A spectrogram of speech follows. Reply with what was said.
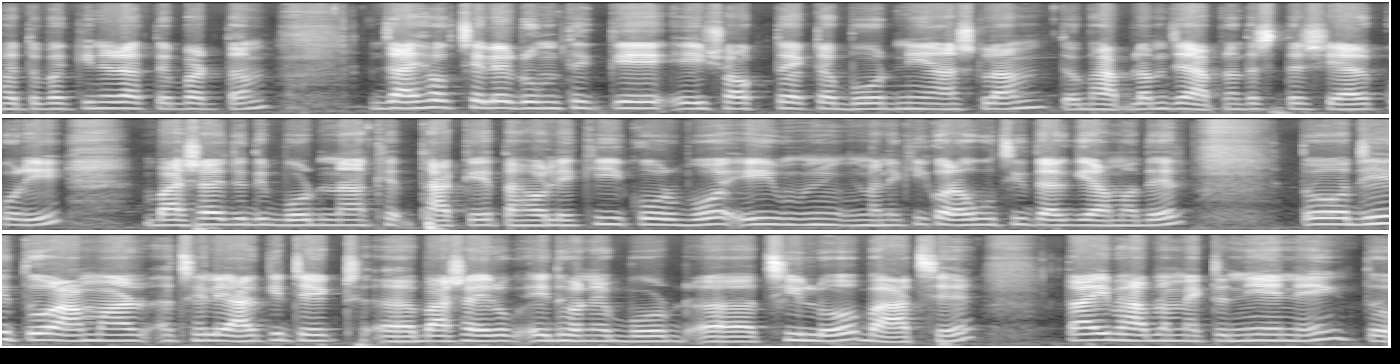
হয়তো বা কিনে রাখতে পারতাম। যাই হোক, ছেলের রুম থেকে এই শক্ত একটা বোর্ড নিয়ে আসলাম। তো ভাবলাম যে আপনাদের সাথে শেয়ার করি। বাসায় যদি বোর্ড না থাকে, তাহলে কি করব? এই মানে কি করা উচিত আর কি আমাদের? তো যেহেতু আমার ছেলে আর্কিটেক্ট বাসায় এই ধরনের বোর্ড ছিল বা আছে তাই ভাবলাম একটা নিয়ে নেই। তো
